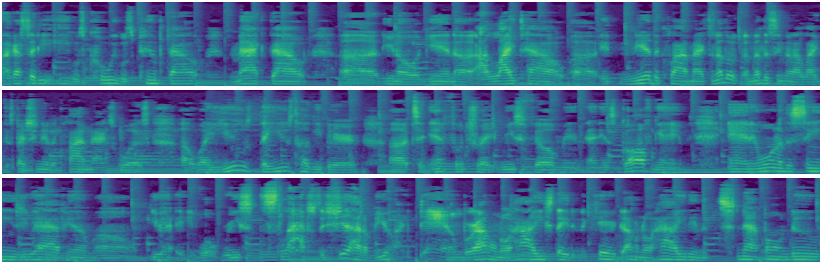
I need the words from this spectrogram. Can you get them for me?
like I said, he, he was cool. He was pimped out, macked out. Uh, you know, again, uh, I liked how uh, it near the climax. Another another scene that I liked, especially near the climax, was uh, when used they used Huggy Bear uh, to infiltrate Reese Feldman and his golf game. And in one of the scenes, you have him. Um, you ha- well, Reese slaps the shit out of him. You're like, damn, bro. I don't know how he stayed in the character. I don't know how he didn't snap on dude.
